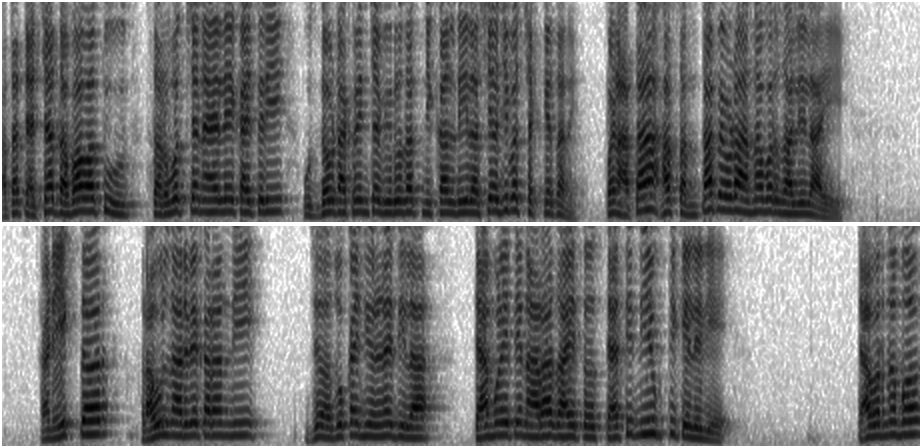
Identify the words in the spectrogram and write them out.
आता त्याच्या दबावातून सर्वोच्च न्यायालय काहीतरी उद्धव ठाकरेंच्या विरोधात निकाल देईल अशी अजिबात शक्यता नाही. पण आता हा संताप एवढा अनावर झालेला आहे. कारण एक तर राहुल नार्वेकरांनी ज जो काही निर्णय दिला त्यामुळे ते नाराज आहेतच त्या ती नियुक्ती केलेली आहे. त्यावरनं मग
